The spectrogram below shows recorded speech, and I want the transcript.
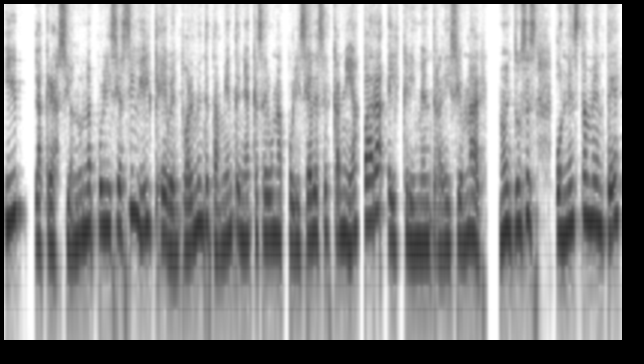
y la creación de una policía civil que eventualmente también tenía que ser una policía de cercanía para el crimen tradicional, ¿no? Entonces, honestamente,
